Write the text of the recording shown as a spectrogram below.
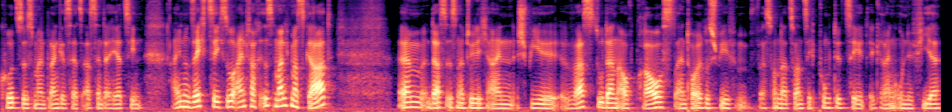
kurzes, mein blankes Herz Ass hinterherziehen. 61, so einfach ist manchmal Skat. Ähm, das ist natürlich ein Spiel, was du dann auch brauchst, ein teures Spiel, was 120 Punkte zählt, Grang ohne 4,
